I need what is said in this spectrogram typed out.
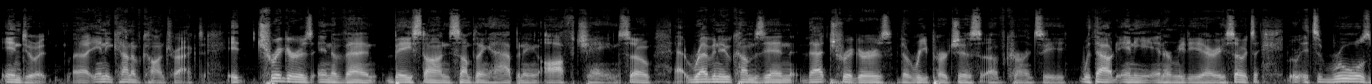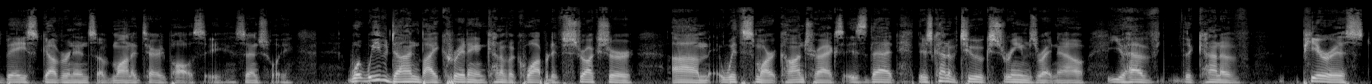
into it, uh, any kind of contract. It triggers an event based on something happening off chain. So, revenue comes in, that triggers the repurchase of currency without any intermediary. So, it's it's rules based governance of monetary policy, essentially. What we've done by creating kind of a cooperative structure um, with smart contracts is that there's kind of two extremes right now. You have the kind of purist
